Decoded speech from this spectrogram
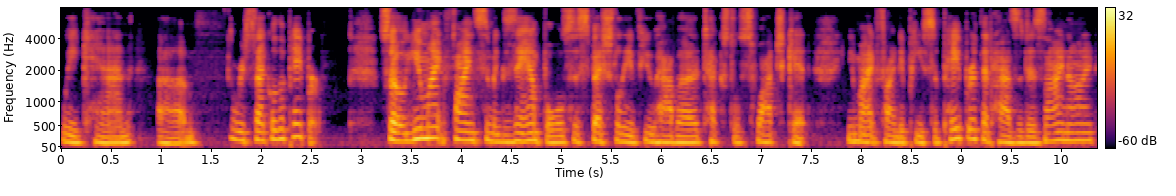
we can um, recycle the paper. So you might find some examples, especially if you have a textile swatch kit. You might find a piece of paper that has a design on it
